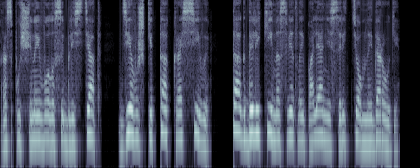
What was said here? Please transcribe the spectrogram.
распущенные волосы блестят, девушки так красивы, так далеки на светлой поляне средь темной дороги.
